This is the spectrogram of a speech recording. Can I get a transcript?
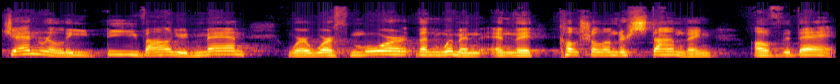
generally devalued. Men were worth more than women in the cultural understanding of the day.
